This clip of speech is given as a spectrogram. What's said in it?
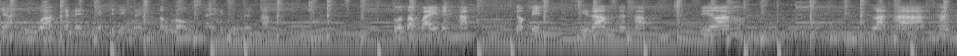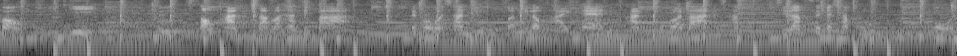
อยากรู้ว่ากันแดดเทพเป็นยังไงต้องลองใช้กันดูนะครับ ตัวต่อไปนะครับ ก็เป็นซีรั่มนะครับ ซีรั่ม ราคาข้างกล่องอยู่ที่ 2,350 บาท เป็นโปรโมชั่นอยู่ ตอนนี้เราขายแค่ 1,600 บาทนะครับซีรั่มช่วยกระชับรูขน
